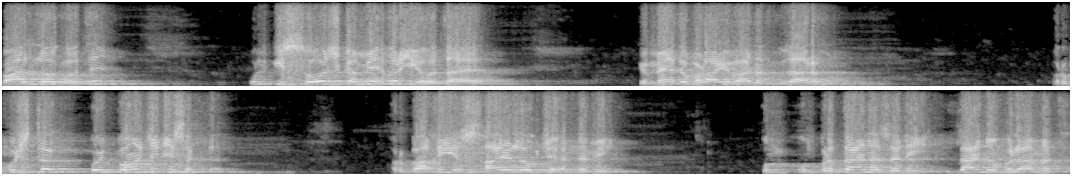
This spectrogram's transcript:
بعض لوگ ہوتے ہیں ان کی سوچ کا محور یہ ہوتا ہے کہ میں تو بڑا عبادت گزار ہوں اور مجھ تک کوئی پہنچ نہیں سکتا اور باقی یہ سارے لوگ جہنمی، ان ان پر تائنا زنی لائن و ملامت،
